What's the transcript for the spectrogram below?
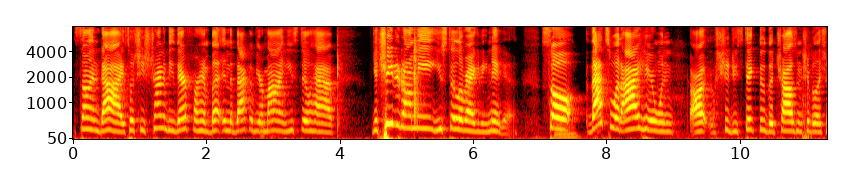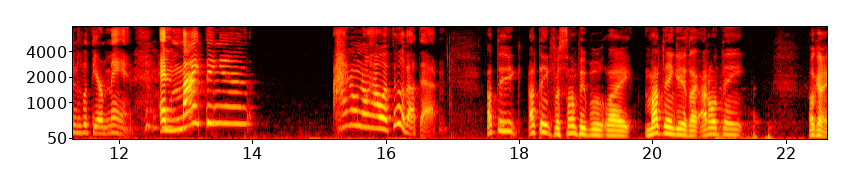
son died. So she's trying to be there for him, but in the back of your mind, you still have, you cheated on me, you still a raggedy nigga. So that's what I hear when uh, should you stick through the trials and tribulations with your man. And my thing is, I don't know how I feel about that. I think I think for some people, like my thing is like I don't think. Okay,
